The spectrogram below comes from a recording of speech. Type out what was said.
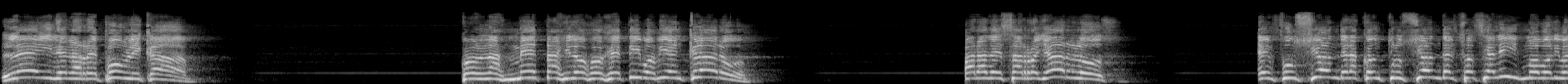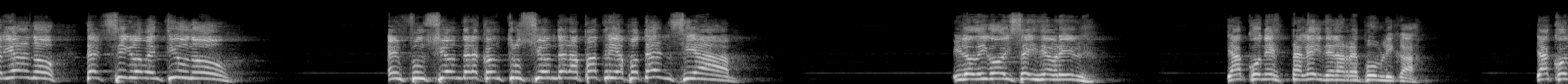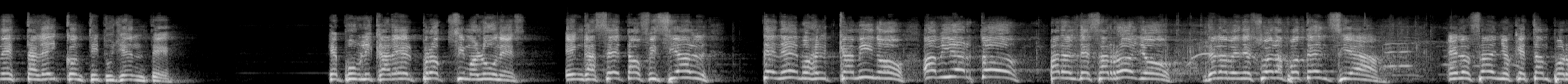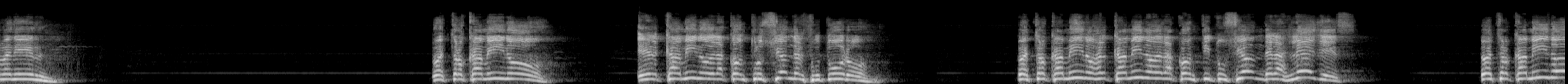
ley de la República, con las metas y los objetivos bien claros, para desarrollarlos en función de la construcción del socialismo bolivariano del siglo XXI, en función de la construcción de la patria potencia. Y lo digo hoy 6 de abril, ya con esta ley de la República ya con esta ley constituyente que publicaré el próximo lunes en Gaceta Oficial, tenemos el camino abierto para el desarrollo de la Venezuela potencia en los años que están por venir. Nuestro camino es el camino de la construcción del futuro. Nuestro camino es el camino de la constitución, de las leyes, nuestro camino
